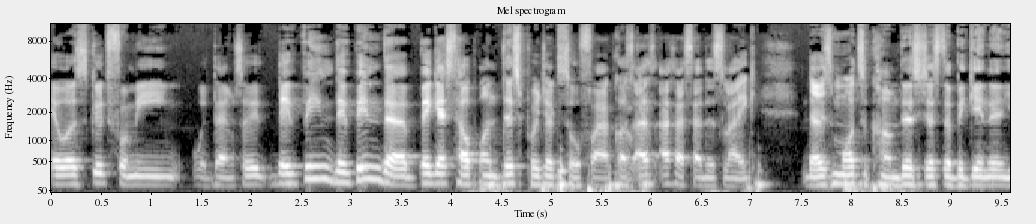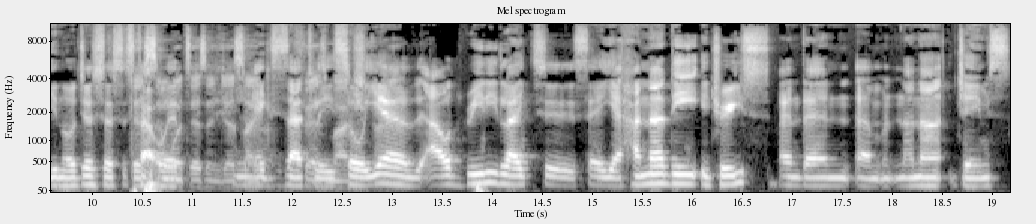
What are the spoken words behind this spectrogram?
it was good for me with them. So they've been they've been the biggest help on this project so far. Because as as I said, it's like there's more to come. This is just the beginning, you know, just just to start with. just like Exactly. So yeah, I would really like to say yeah, Hanadi Idris and then um, Nana James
